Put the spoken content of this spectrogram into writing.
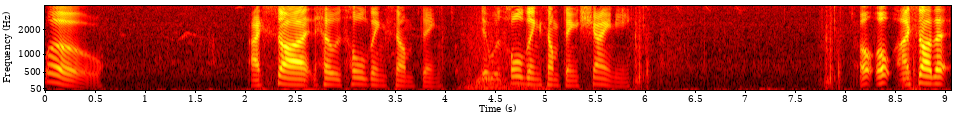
Whoa. I saw it. It was holding something. It was holding something shiny. Oh, oh, I saw that.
